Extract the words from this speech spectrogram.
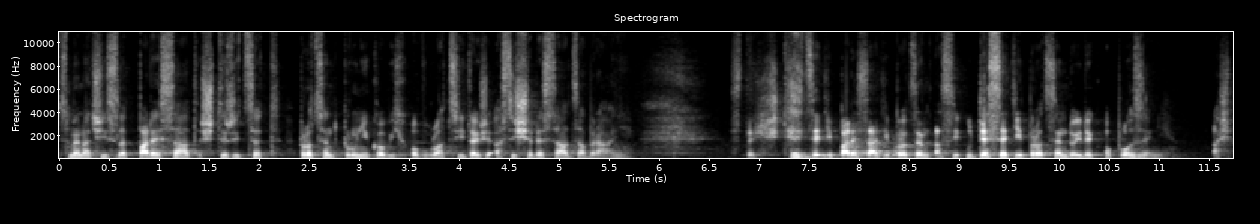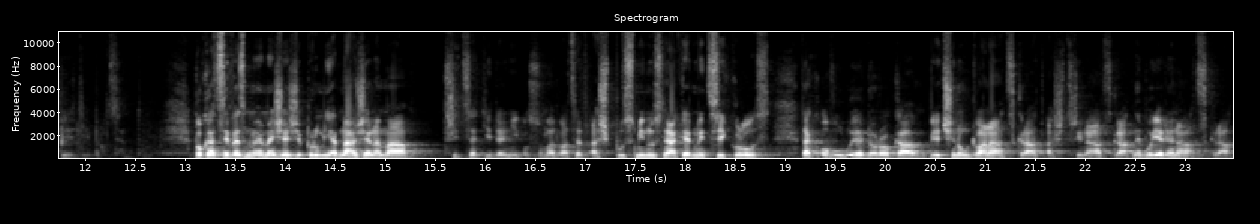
Jsme na čísle 50-40% průnikových ovulací, takže asi 60 zabrání. Z těch 40-50% asi u 10% dojde k oplození. Až 5% Pokud si vezmeme, že průměrná žena má 30 denní, 28 až plus minus nějaký dny cyklus, tak ovuluje do roka většinou 12krát až 13krát nebo 11krát.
